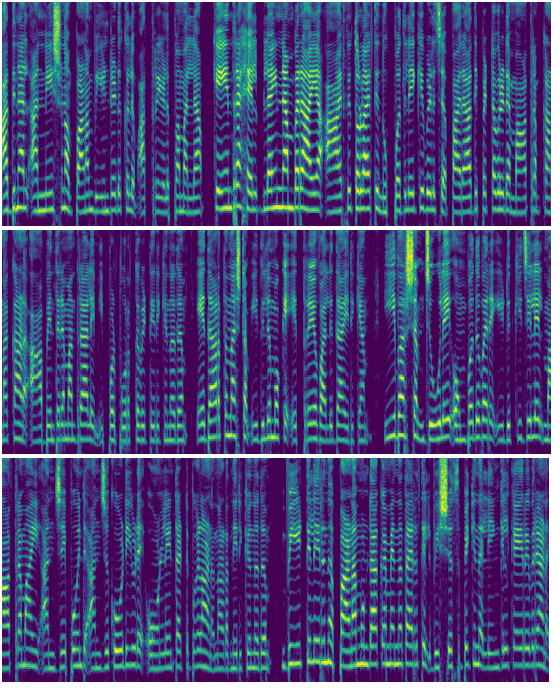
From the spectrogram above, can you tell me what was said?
അതിനാൽ അന്വേഷണം പണം വീണ്ടെടുക്കലും അത്ര എളുപ്പമല്ല. കേന്ദ്ര ഹെൽപ്പ് ലൈൻ നമ്പറായ ആയിരത്തി തൊള്ളായിരത്തി മുപ്പതിലേക്ക് വിളിച്ച് പരാതിപ്പെട്ടവരുടെ മാത്രം കണക്കാണ് ആഭ്യന്തര മന്ത്രാലയം ഇപ്പോൾ പുറത്തുവിട്ടിരിക്കുന്നത്. യഥാർത്ഥ നഷ്ടം ഇതിലുമൊക്കെ എത്രയോ വലുതായിരിക്കാം. ഈ വർഷം ജൂലൈ ഒമ്പത് വരെ ഇടുക്കി ജില്ലയിൽ മാത്രമായി അഞ്ച് പോയിന്റ് അഞ്ച് കോടിയുടെ ഓൺലൈൻ തട്ടിപ്പുകളാണ് നടന്നിരിക്കുന്നത്. വീട്ടിലിരുന്ന് പണമുണ്ടാക്കാമെന്ന തരത്തിൽ വിശ്വസിപ്പിക്കുന്ന ലിങ്കിൽ കയറിയവരാണ്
